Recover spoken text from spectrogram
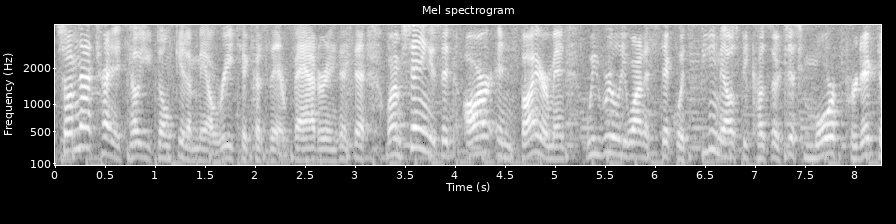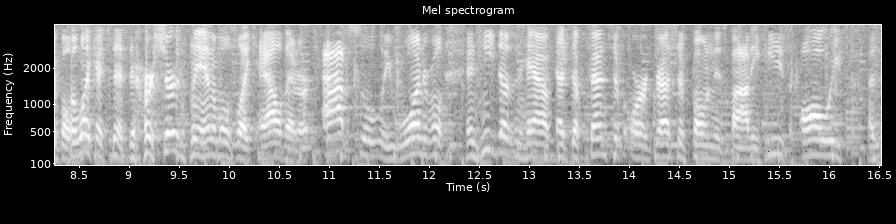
So I'm not trying to tell you don't get a male retic because they're bad or anything like that. What I'm saying is in our environment, we really want to stick with females because they're just more predictable. But like I said, there are certain animals like Al that are absolutely wonderful, and he doesn't have a defensive or aggressive bone in his body. He's always an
